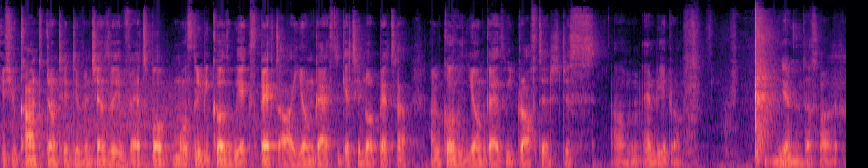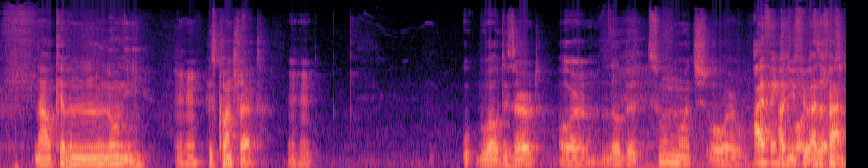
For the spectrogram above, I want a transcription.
if you count Dante DiVincenzo a vet, but mostly because we expect our young guys to get a lot better, and because the young guys we drafted just um, NBA draft. Yeah, that's about it. Now Kevin Looney, Mm-hmm. his contract, Mm-hmm. well deserved or a little bit too much, or I think. how do you feel as a fan?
